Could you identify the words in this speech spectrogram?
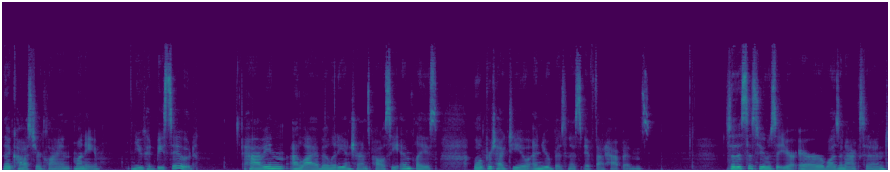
that costs your client money. You could be sued. Having a liability insurance policy in place will protect you and your business if that happens. So, this assumes that your error was an accident.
